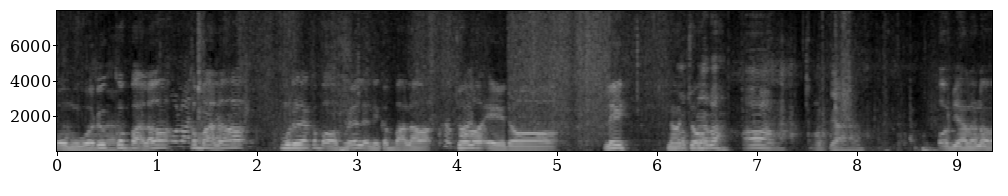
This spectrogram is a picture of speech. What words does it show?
ပေါ်မူဝဒကဘာလာကဘာလာမူရကဘာဖရဲလည်းနေကဘာလာကျော်လောအေတော့လေနောက်ကျော်ပါအော်ဟုတ်ပြာ อาจ๋า o bia la no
